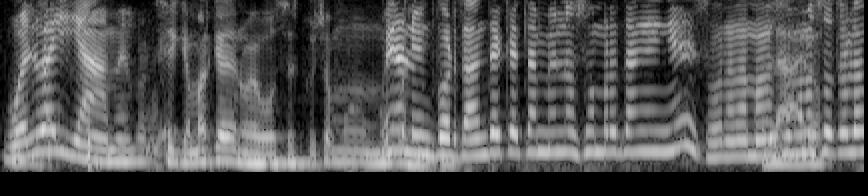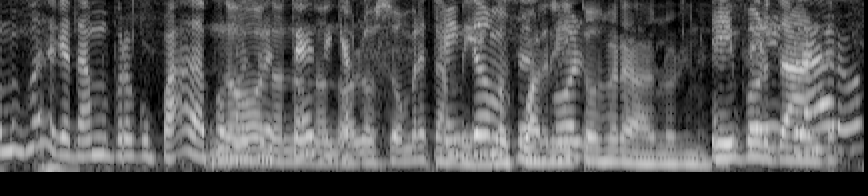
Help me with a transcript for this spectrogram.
Vuelva y llame. porque- Sí, que marque de nuevo, se escucha muy, muy Mira, lo importante es que también los hombres están en eso. Nada más no somos nosotros las mujeres que estamos preocupadas por No, nuestra no, no, no, estética. no, los hombres también. Los Entonces, cuadritos, vol- ¿verdad, Glorinil? Es importante. claro.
